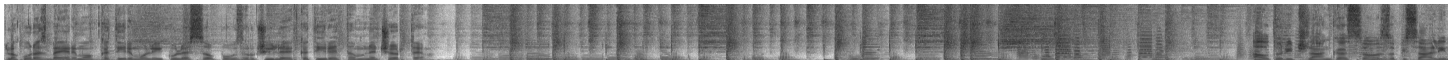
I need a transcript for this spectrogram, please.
lahko razberemo, katere molekule so povzročile katere temne črte. Avtori članka so zapisali,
